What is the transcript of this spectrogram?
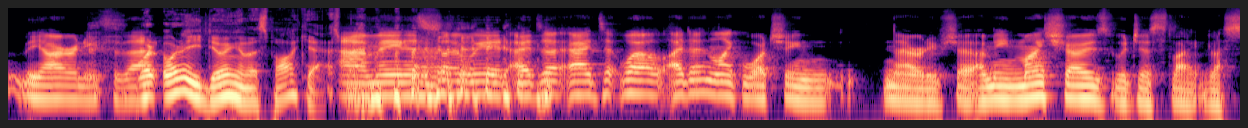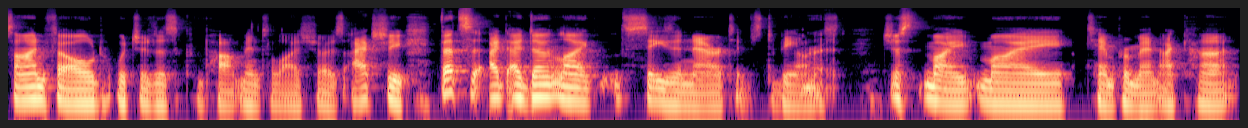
the irony to that. What What are you doing in this podcast? I mean, it's so weird. I, do, I do, well, I don't like watching narrative show. I mean, my shows were just like, like Seinfeld, which are just compartmentalized shows. Actually, that's I, I don't like season narratives to be honest. Just my my temperament. I can't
